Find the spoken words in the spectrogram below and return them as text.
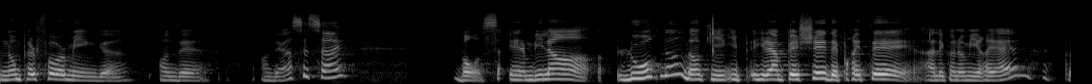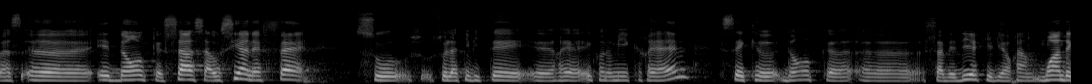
non performing on the, on the asset side. Bon, c'est un bilan lourd, donc il, est empêché de prêter à l'économie réelle. Euh, et donc, ça, ça a aussi un effet sur, l'activité euh, économique réelle. C'est que, donc, euh, ça veut dire qu'il y aura moins de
